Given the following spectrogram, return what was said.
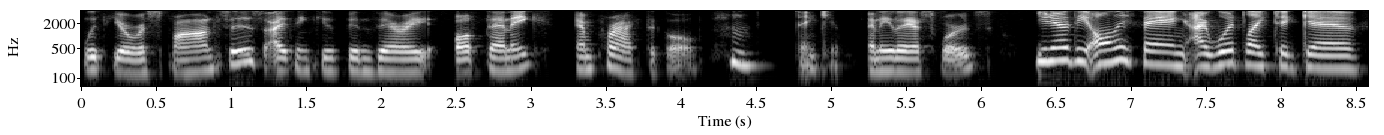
with your responses. I think you've been very authentic and practical. Hmm. Thank you. Any last words? You know, the only thing I would like to give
